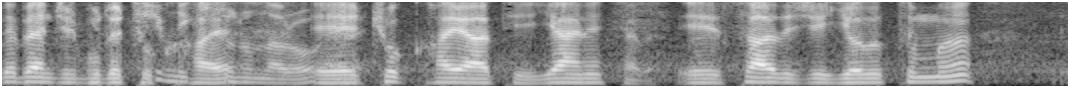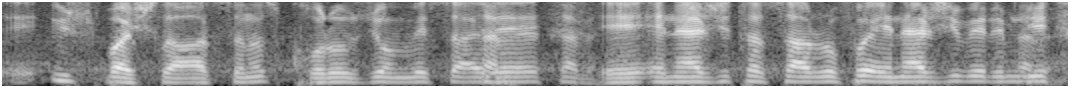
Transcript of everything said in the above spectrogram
ve bence burada çok hay- o. e, Evet. çok hayati. Yani Tabii. e, sadece yalıtımı üst başlığa atsanız korozyon vesaire Tabii, tabii. e, enerji tasarrufu, enerji verimliliği Tabii.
